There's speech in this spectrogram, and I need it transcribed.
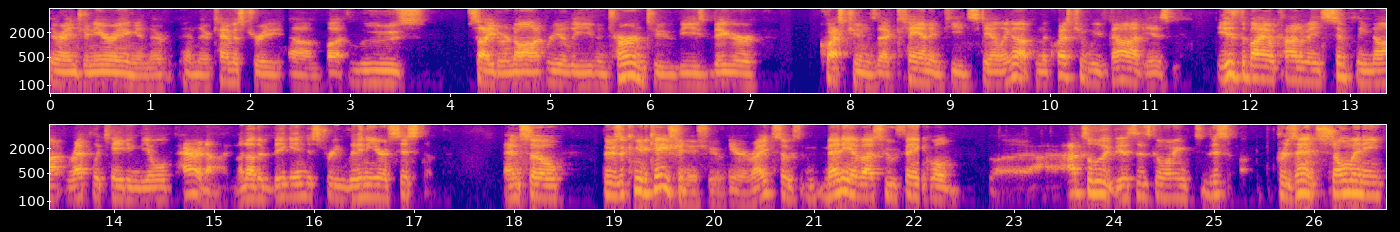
their engineering and their, and their chemistry, um, but lose sight or not really even turn to these bigger questions that can impede scaling up. And the question we've got is, is the bioeconomy simply not replicating the old paradigm, another big industry linear system? And so there's a communication issue here, right? So many of us who think, well, uh, absolutely, this is going to, this presents so many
